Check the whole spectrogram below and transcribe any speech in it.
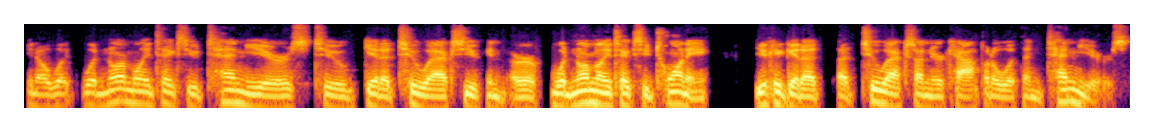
you know what what normally takes you 10 years to get a 2x you can or what normally takes you 20 you could get a, a 2x on your capital within 10 years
